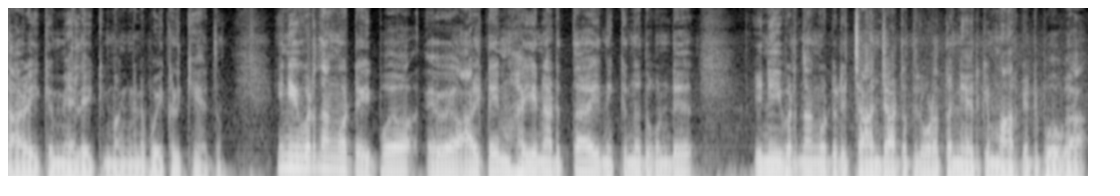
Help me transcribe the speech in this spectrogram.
താഴേക്കും മേലേക്കും അങ്ങനെ പോയി കളിക്കുകയായിരുന്നു. ഇനി ഇവിടുന്ന് അങ്ങോട്ട് ഇപ്പോൾ ആൾ ടൈം ഹൈന് അടുത്തായി നിൽക്കുന്നത് കൊണ്ട് ഇനി ഇവിടുന്ന് അങ്ങോട്ടൊരു ചാഞ്ചാട്ടത്തിലൂടെ തന്നെയായിരിക്കും മാർക്കറ്റ് പോവുക.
